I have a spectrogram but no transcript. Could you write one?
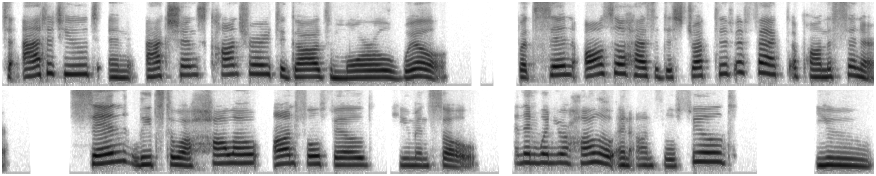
to attitudes and actions contrary to God's moral will. But sin also has a destructive effect upon the sinner. Sin leads to a hollow, unfulfilled human soul. And then when you're hollow and unfulfilled, you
